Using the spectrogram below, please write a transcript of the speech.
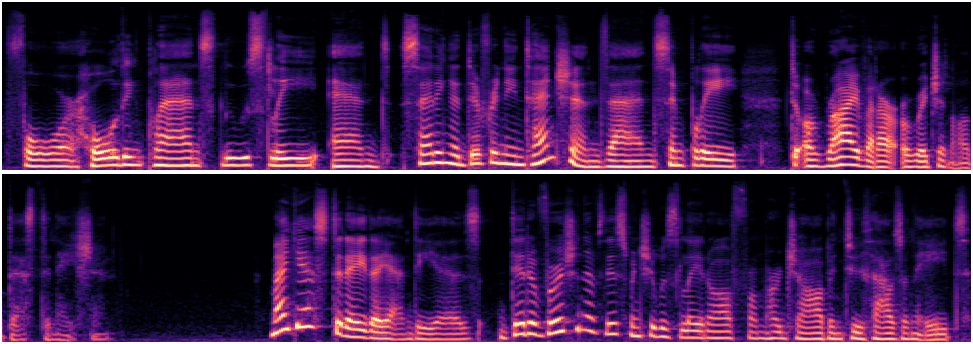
for holding plans loosely and setting a different intention than simply to arrive at our original destination. My guest today, Diane Diaz, did a version of this when she was laid off from her job in 2008,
